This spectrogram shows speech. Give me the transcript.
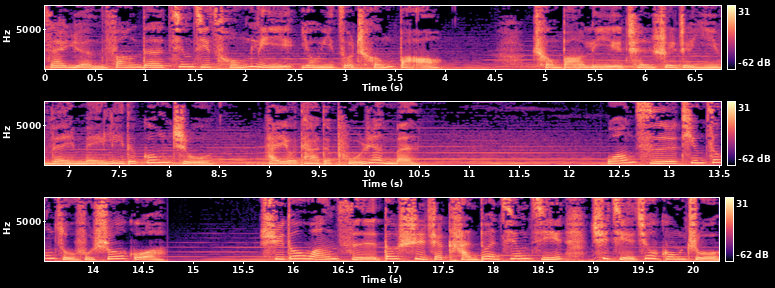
在远方的荆棘丛里有一座城堡，城堡里沉睡着一位美丽的公主，还有她的仆人们。王子听曾祖父说过，许多王子都试着砍断荆棘去解救公主，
